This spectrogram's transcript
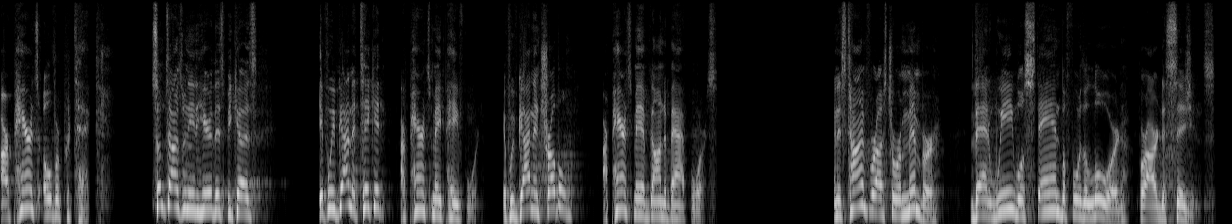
our parents overprotect. Sometimes we need to hear this because if we've gotten a ticket, our parents may pay for it. If we've gotten in trouble, our parents may have gone to bat for us. And it's time for us to remember that we will stand before the Lord for our decisions.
